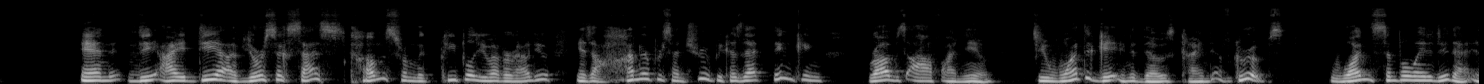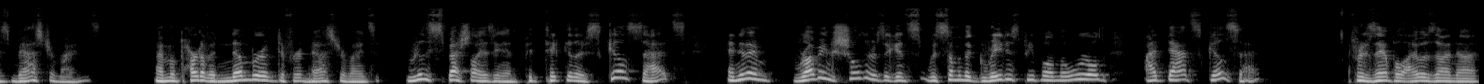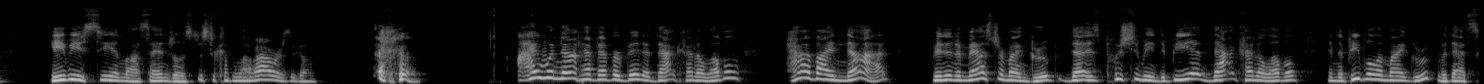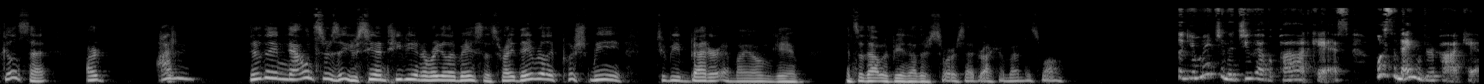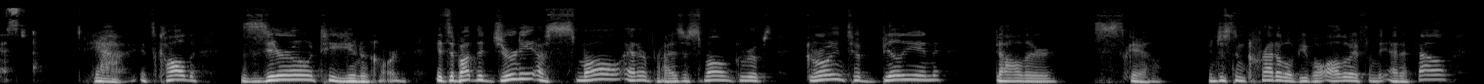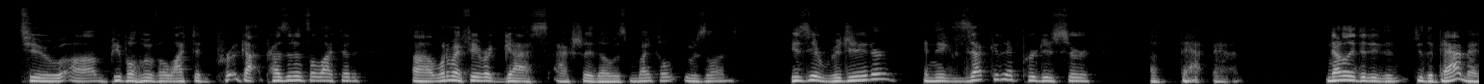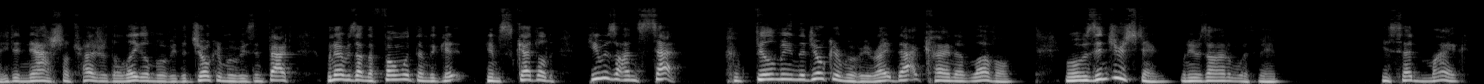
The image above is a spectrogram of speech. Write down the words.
And the idea of your success comes from the people you have around you is 100% true because that thinking rubs off on you. So you want to get into those kind of groups. One simple way to do that is masterminds. I'm a part of a number of different masterminds, really specializing in particular skill sets. And then I'm rubbing shoulders against with some of the greatest people in the world at that skill set. For example, I was on uh, ABC in Los Angeles just a couple of hours ago. I would not have ever been at that kind of level have I not been in a mastermind group that is pushing me to be at that kind of level. And the people in my group with that skill set are on, they're the announcers that you see on TV on a regular basis, right? They really push me to be better at my own game. And so that would be another source I'd recommend as well. So you mentioned that you have a podcast. What's the name of your podcast? Yeah, it's called Zero to Unicorn. It's about the journey of small enterprise or small groups growing to billion dollar scale. And just incredible people, all the way from the NFL to um, people who've elected, got presidents elected. Uh, one of my favorite guests, actually, though, was Michael Uslan. He's the originator and the executive producer of Batman. Not only did he do the Batman, he did National Treasure, the Lego movie, the Joker movies. In fact, when I was on the phone with him to get him scheduled, he was on set filming the Joker movie, right? That kind of level. And what was interesting when he was on with me, he said, Mike,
